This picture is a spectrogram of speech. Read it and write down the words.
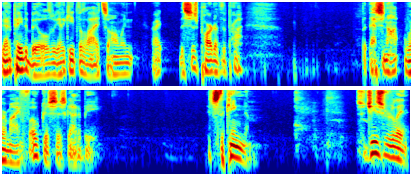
We got to pay the bills. We got to keep the lights on. Right? This is part of the pro. But that's not where my focus has got to be. It's the kingdom. So Jesus related.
